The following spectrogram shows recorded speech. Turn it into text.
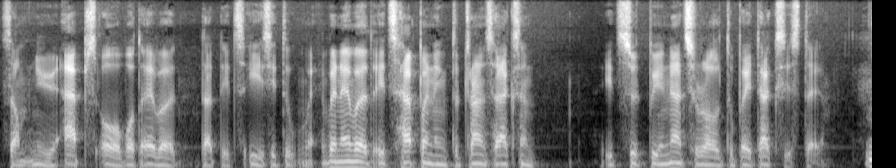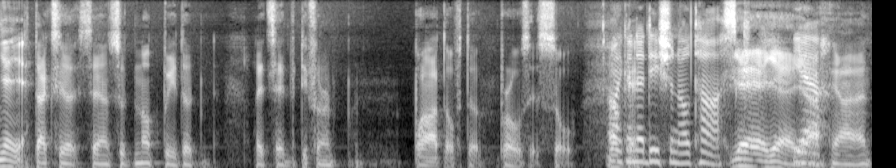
some new apps or whatever that it's easy to whenever it's happening the transaction it should be natural to pay taxes there Yeah, yeah. taxation should not be the let's say the different part of the process so Like Okay. an additional task. yeah, yeah, yeah, Yeah. yeah. And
